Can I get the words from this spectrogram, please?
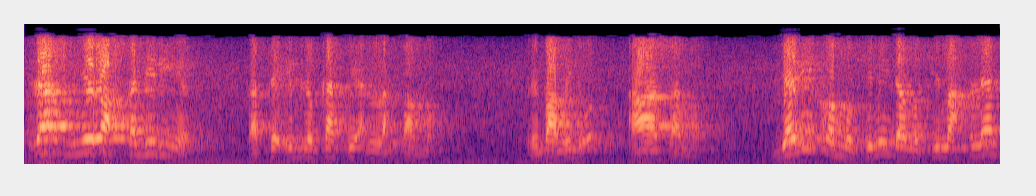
Islam menyerahkan dirinya. Kata Ibnu Katsir adalah sama. Lebam itu? Ah sama. Jadi kaum muslimin dan muslimat kalian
